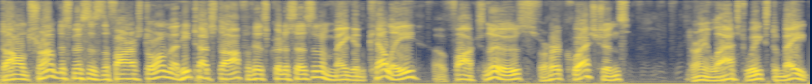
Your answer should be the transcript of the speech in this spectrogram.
Donald Trump dismisses the firestorm that he touched off with his criticism of Megyn Kelly of Fox News for her questions during last week's debate.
